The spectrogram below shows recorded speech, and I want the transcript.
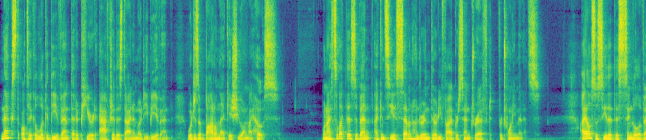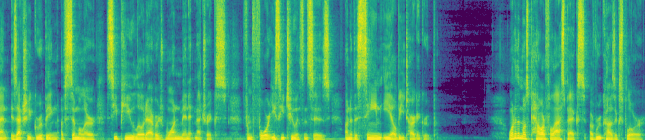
Next, I'll take a look at the event that appeared after this DynamoDB event, which is a bottleneck issue on my hosts. When I select this event, I can see a 735% drift for 20 minutes. I also see that this single event is actually grouping of similar CPU load average 1 minute metrics from four EC2 instances under the same ELB target group. One of the most powerful aspects of Root Cause Explorer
